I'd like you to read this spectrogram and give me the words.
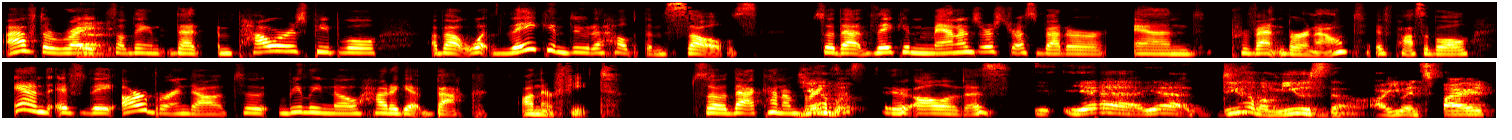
I have to write something that empowers people about what they can do to help themselves so that they can manage their stress better and prevent burnout if possible. And if they are burned out to really know how to get back on their feet. So that kind of brings us to all of this. Yeah, yeah. Do you have a muse though? Are you inspired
